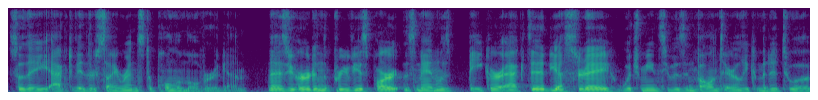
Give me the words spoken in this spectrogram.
so they activated their sirens to pull him over again. Now, as you heard in the previous part, this man was Baker acted yesterday, which means he was involuntarily committed to a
